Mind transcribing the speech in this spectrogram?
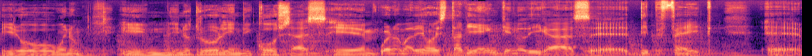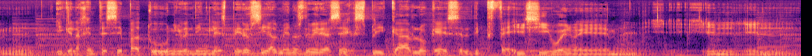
Pero bueno, em, en otro orden de cosas... Em, bueno, Amadeo, está bien que no digas eh, deepfake Em, y que la gente sepa tu nivel de inglés, pero sí al menos deberías explicar lo que es el deepfake. Sí, bueno, em,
